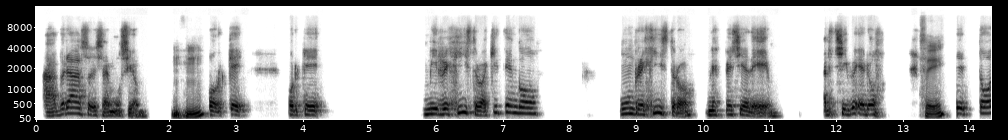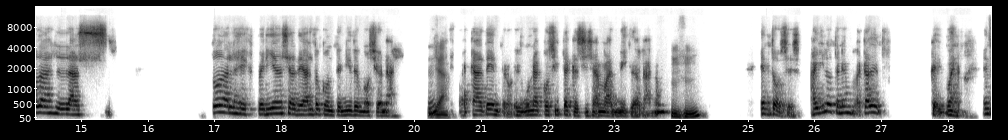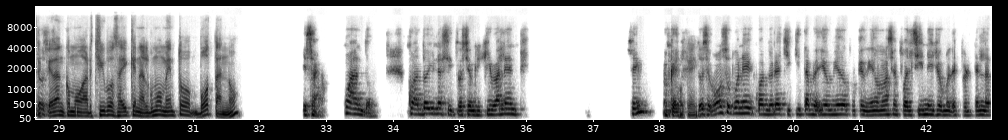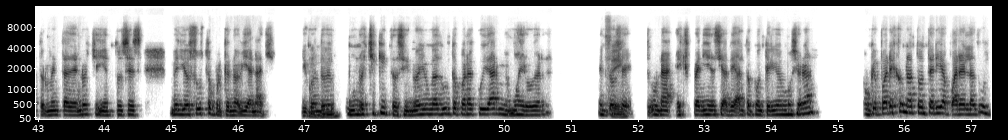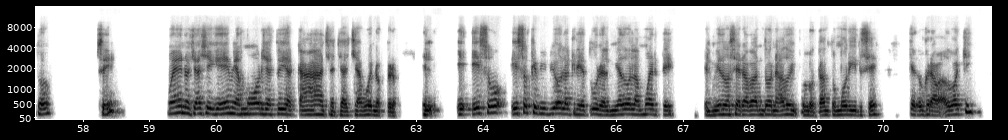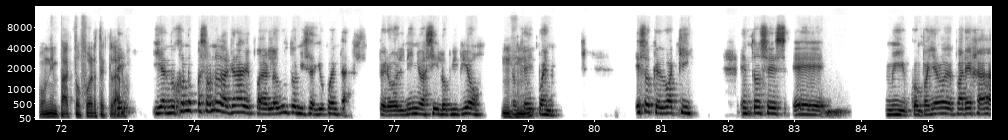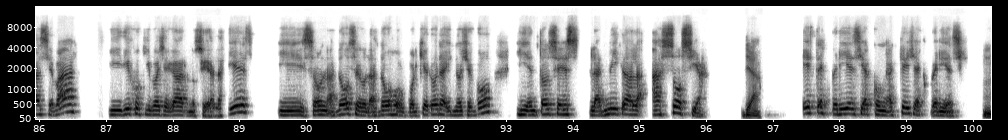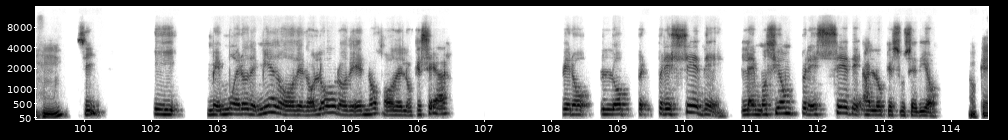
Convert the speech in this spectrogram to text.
abrazo esa emoción. ¿Por qué? Porque mi registro, aquí tengo un registro, una especie de archivero sí. de todas las todas las experiencias de alto contenido emocional. Ya. Acá adentro, en una cosita que se llama amígdala, ¿no? Entonces, ahí lo tenemos, acá adentro. Okay, bueno, entonces. Se quedan como archivos ahí que en algún momento votan, ¿no? Exacto. ¿Cuándo? Cuando hay una situación equivalente. ¿Sí? Okay. ok. Entonces, vamos a suponer que cuando era chiquita me dio miedo porque mi mamá se fue al cine y yo me desperté en la tormenta de noche y entonces me dio susto porque no había nadie. Y cuando uno es chiquito, si no hay un adulto para cuidar, me muero, ¿verdad? Entonces, una experiencia de alto contenido emocional. Aunque parezca una tontería para el adulto, ¿sí? Bueno, ya llegué, mi amor, ya estoy acá, cha, cha, cha. Bueno, pero el, e, eso, eso que vivió la criatura, el miedo a la muerte, el miedo a ser abandonado y por lo tanto morirse, quedó grabado aquí. Un impacto fuerte, claro. Y a lo mejor no pasó nada grave para el adulto ni se dio cuenta, pero el niño así lo vivió. Bueno, eso quedó aquí. Entonces, eh, mi compañero de pareja se va y dijo que iba a llegar, no sé, a las 10 y son las 12 o las 2 o cualquier hora y no llegó. Y entonces la amígdala asocia ya esta experiencia con aquella experiencia. ¿Sí? Y me muero de miedo o de dolor o de enojo o de lo que sea, pero lo precede, la emoción precede a lo que sucedió. Ok.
